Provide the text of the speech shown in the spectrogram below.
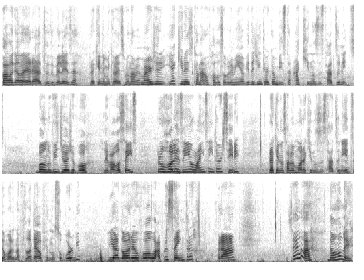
Fala galera, tudo beleza? Pra quem não me conhece, meu nome é Marjorie e aqui nesse canal eu falo sobre a minha vida de intercambista aqui nos Estados Unidos. Bom, no vídeo de hoje eu vou levar vocês para um rolezinho lá em Center City. Pra quem não sabe, eu moro aqui nos Estados Unidos, eu moro na Filadélfia, no subúrbio. E agora eu vou lá pro centro pra, sei lá, dar um rolê.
